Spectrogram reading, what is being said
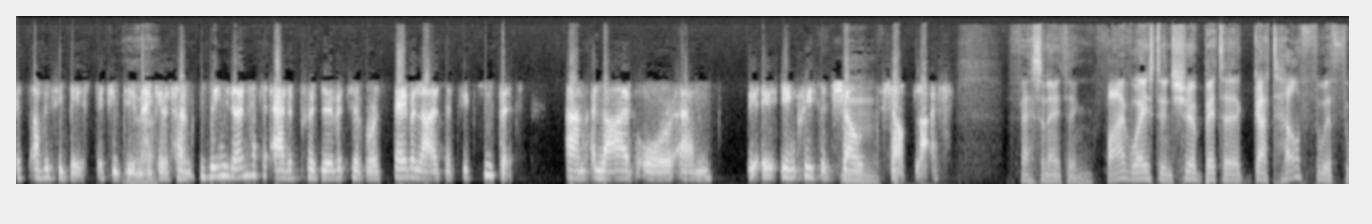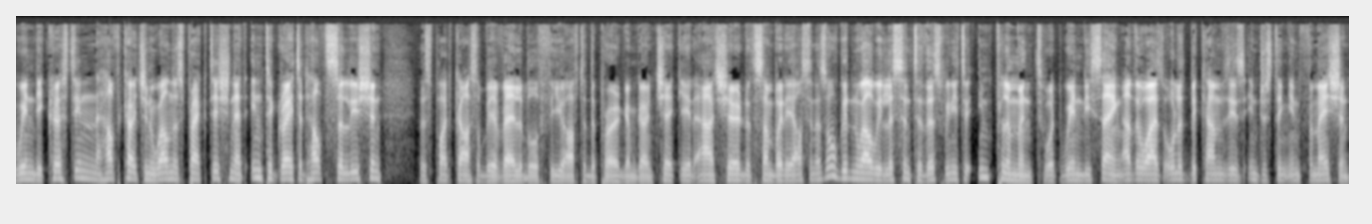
it's obviously best if you do yeah. make it at home because then you don't have to add a preservative or a stabilizer to keep it um, alive or um, increase its shelf mm. shelf life. Fascinating. Five ways to ensure better gut health with Wendy Christien, health coach and wellness practitioner at Integrated Health Solution. This podcast will be available for you after the program. Go and check it out, share it with somebody else. And it's all good and well we listen to this. We need to implement what Wendy's saying. Otherwise, all it becomes is interesting information.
